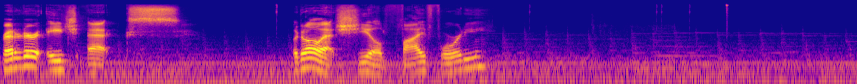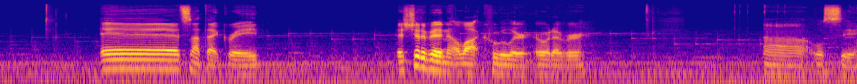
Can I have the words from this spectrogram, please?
Predator HX. Look at all that shield. 540. Eh, it's not that great. It should have been a lot cooler or whatever. Uh, we'll see.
